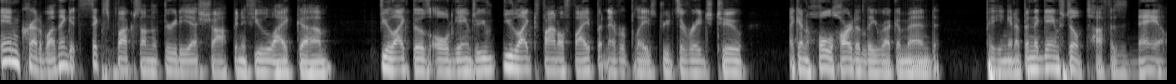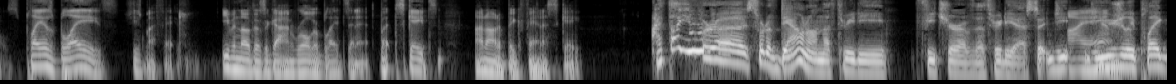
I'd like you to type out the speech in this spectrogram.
Incredible. I think it's six bucks on the 3DS shop, and if you like um, if you like those old games or you, you liked Final Fight but never played Streets of Rage 2, I can wholeheartedly recommend picking it up. And the game's still tough as nails. Play as Blaze. She's my favorite. Even though there's a guy on rollerblades in it. But skates, I'm not a big fan of skate. I thought you were uh, sort of down on the 3D feature of the 3DS. Do you, I do you usually play?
